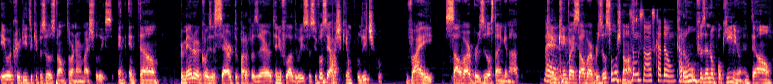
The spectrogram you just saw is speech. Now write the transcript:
Eu acredito que pessoas vão tornar mais felizes. Então, primeira coisa certa para fazer, eu tenho falado isso, se você acha que um político vai salvar o Brasil, está enganado. É. Quem, quem, vai salvar o Brasil somos nós. Somos nós, cada um. Cada um fazendo um pouquinho. Então,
